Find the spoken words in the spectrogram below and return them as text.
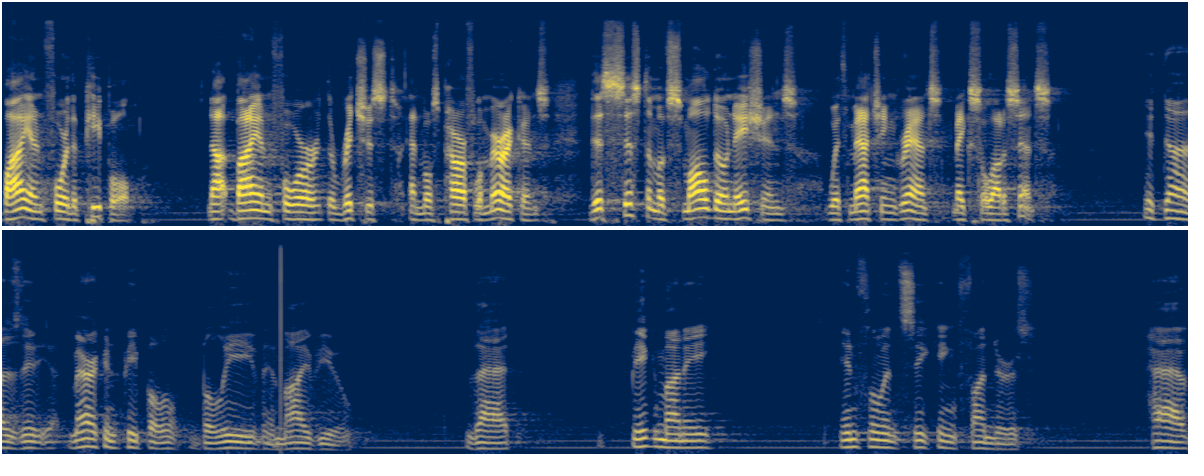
buy-in for the people, not buy-in for the richest and most powerful Americans, this system of small donations with matching grants makes a lot of sense. It does. The American people believe, in my view, that big money, influence-seeking funders have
